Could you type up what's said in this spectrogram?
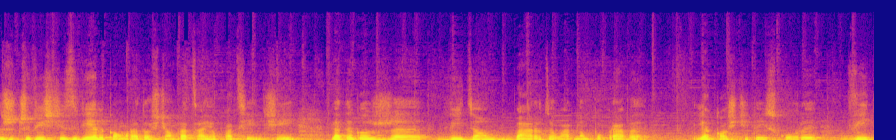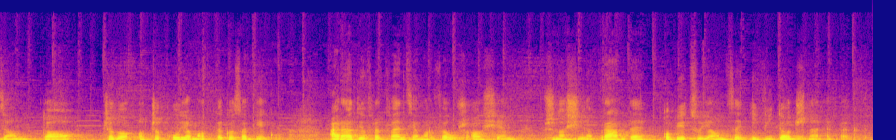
Rzeczywiście z wielką radością wracają pacjenci, dlatego że widzą bardzo ładną poprawę jakości tej skóry, widzą to, czego oczekują od tego zabiegu. A radiofrekwencja Morfeusz 8 przynosi naprawdę obiecujące i widoczne efekty.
